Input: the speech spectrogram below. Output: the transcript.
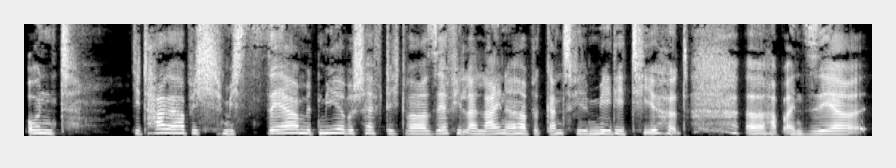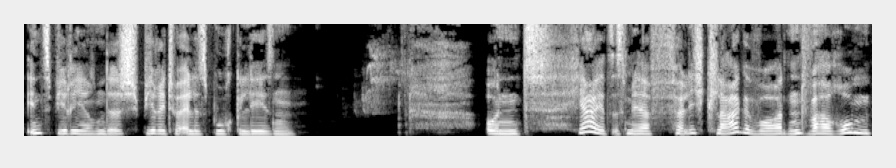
Und die Tage habe ich mich sehr mit mir beschäftigt, war sehr viel alleine, habe ganz viel meditiert, äh, habe ein sehr inspirierendes spirituelles Buch gelesen. Und ja, jetzt ist mir völlig klar geworden, warum.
